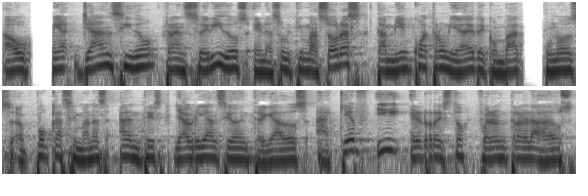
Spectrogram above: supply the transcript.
a Ucrania ya han sido transferidos en las últimas horas. También cuatro unidades de combate unos eh, pocas semanas antes ya habrían sido entregados a Kiev y el resto fueron trasladados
